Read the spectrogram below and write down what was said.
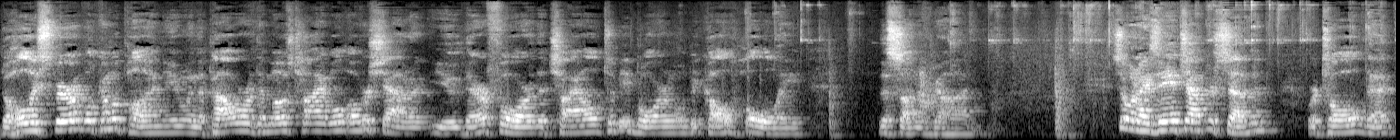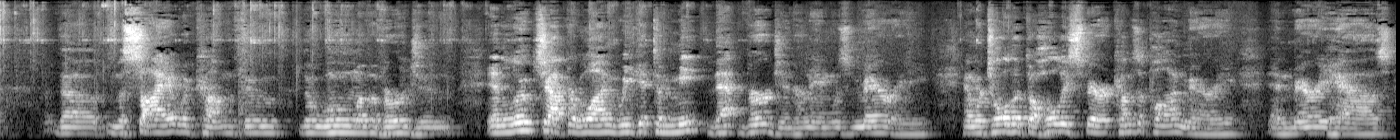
The Holy Spirit will come upon you, and the power of the Most High will overshadow you. Therefore, the child to be born will be called Holy, the Son of God. So in Isaiah chapter 7, we're told that the Messiah would come through the womb of a virgin. In Luke chapter 1, we get to meet that virgin. Her name was Mary. And we're told that the Holy Spirit comes upon Mary, and Mary has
